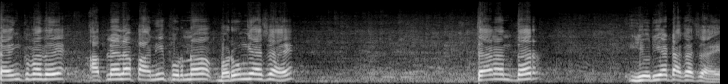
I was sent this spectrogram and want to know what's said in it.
टँकमध्ये आपल्याला पाणी पूर्ण भरून घ्यायचं आहे. त्यानंतर युरिया टाकायचं आहे.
